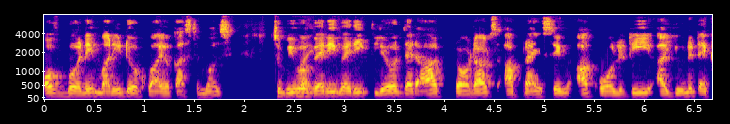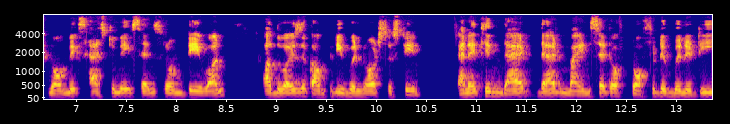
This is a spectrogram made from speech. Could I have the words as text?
of burning money to acquire customers. So we were right. very very clear that our products our pricing our quality our unit economics has to make sense from day one. Otherwise the company will not sustain. And i think that that mindset of profitability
